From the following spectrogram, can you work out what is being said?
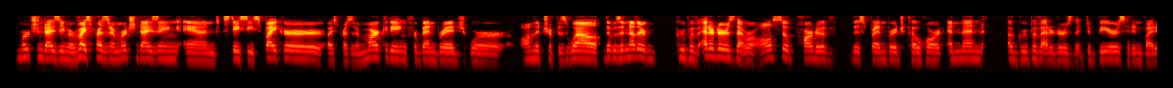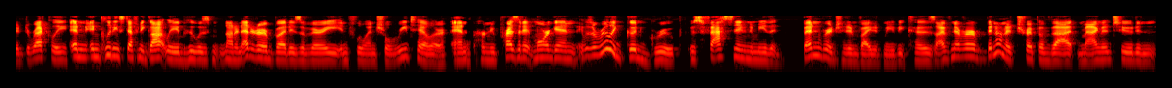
merchandising or vice president of merchandising, and Stacy Spiker, vice president of marketing for Ben Bridge, were on the trip as well. There was another group of editors that were also part of this Ben Bridge cohort. And then a group of editors that De Beers had invited directly, and including Stephanie Gottlieb, who was not an editor but is a very influential retailer, and her new president Morgan. It was a really good group. It was fascinating to me that Ben Bridge had invited me because I've never been on a trip of that magnitude and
